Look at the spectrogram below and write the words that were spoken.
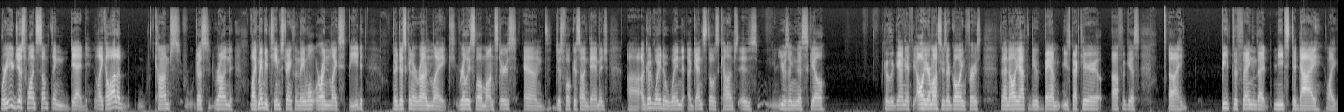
where you just want something dead. Like a lot of comps just run like maybe team strength and they won't run like speed. They're just gonna run like really slow monsters and just focus on damage. Uh, a good way to win against those comps is using this skill because again, if all your monsters are going first, then all you have to do, bam, use Bacteriophagus, uh, beat the thing that needs to die. Like,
